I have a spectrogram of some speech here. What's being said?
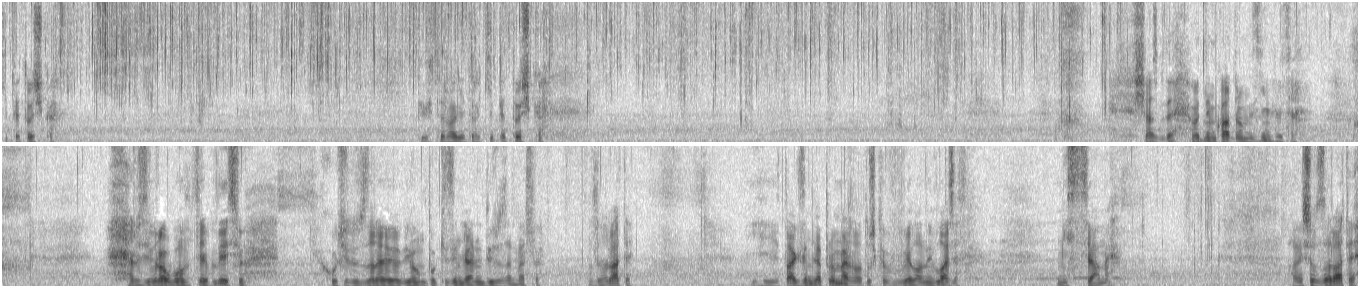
кипяточка. Півтора літра кипяточка. Зараз буде одним кадром зніметься. Розібрав бом теплицю. Хочу тут зараз бігом, поки земля не дуже замерзла, заграти. І так, земля промерзла, трошки вила не влазять місцями. Але щоб зарати,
